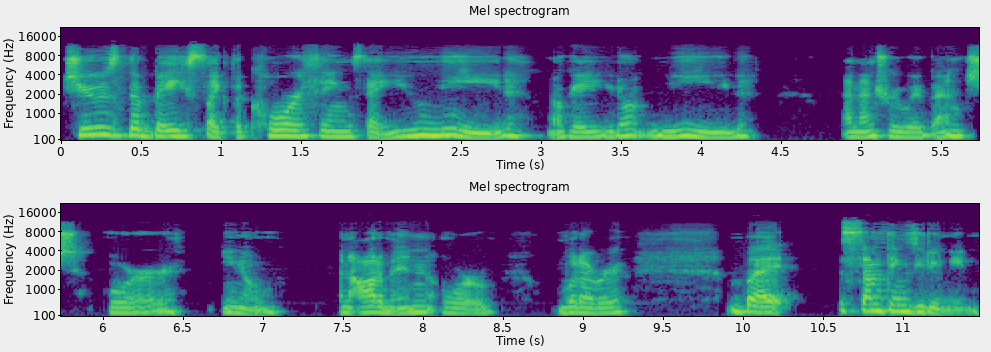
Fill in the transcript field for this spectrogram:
choose the base, like the core things that you need. Okay, you don't need an entryway bench or, you know, an ottoman or whatever, but some things you do need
